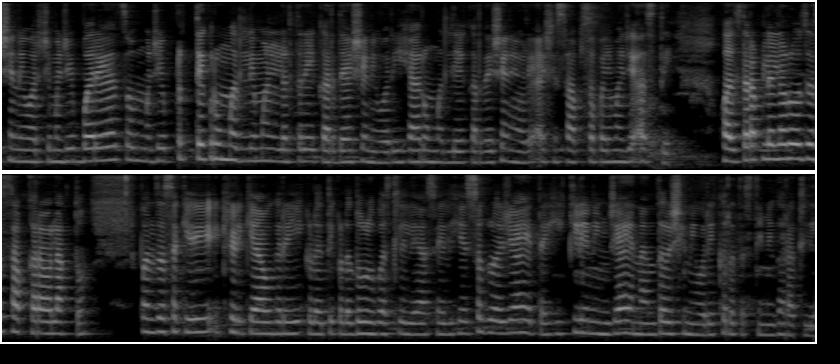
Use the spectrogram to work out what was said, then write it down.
शनिवारची म्हणजे बऱ्याच म्हणजे प्रत्येक रूममधली म्हणलं तर एखाद्या शनिवारी ह्या रूममधली एखाद्या शनिवारी अशी साफसफाई म्हणजे असते. हॉल तर आपल्याला रोजच साफ करावा लागतो. पण जसं की खिडक्या वगैरे इकडं तिकडं धूळ बसलेली असेल हे सगळं जे आहे तर ही क्लिनिंग जे आहे ना दर शनिवारी करत असते मी घरातली.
